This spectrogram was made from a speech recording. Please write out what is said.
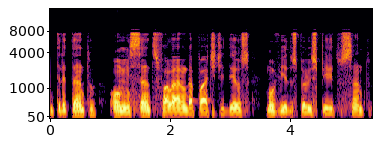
Entretanto, homens santos falaram da parte de Deus, movidos pelo Espírito Santo.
